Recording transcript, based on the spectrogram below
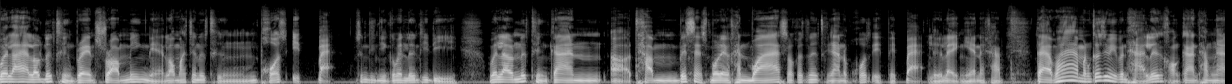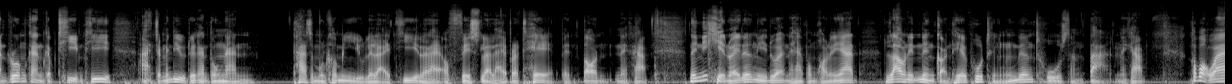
เวลาเรานึกถึง brainstorming เนี่ยเรามักจะนึกถึง post it แปะ ซึ่งจริงๆ ก็เป็นเรื่องที่ดี เวลาเรานึกถึงการออทำ business model canvas เราก็จะนึกถึงการเอา post it ไปแปะหรืออะไรอย่างเงี้ยนะครับ แต่ว่ามันก็จะมีปัญหาเรื่องของการทำงานร่วมกันกับทีมที่อาจจะไม่ได้อยู่ด้วยกันตรงนั้นถ้าสมมติเขามีอยู่หลาย ๆ ที่หลาย ๆ ออฟฟิศหลาย ๆ ประเทศเป็นต้นนะครับ ในนี้เขียนไว้เรื่องนี้ด้วยนะครับ ผมขออนุญาตเล่านิดนึงก่อนที่จะพูดถึงเรื่อง tools ต่าง ๆ นะครับเขาบอกว่า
